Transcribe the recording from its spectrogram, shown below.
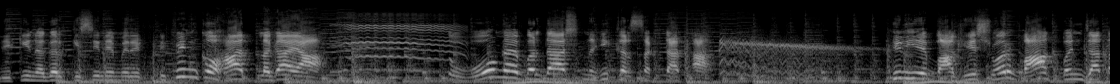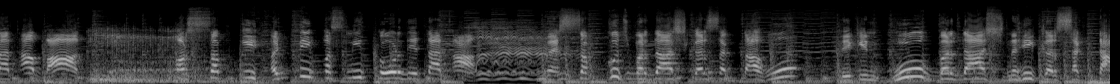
लेकिन अगर किसी ने मेरे टिफ़िन को हाथ लगाया तो वो मैं बर्दाश्त नहीं कर सकता था। फिर ये बाघेश्वर बाघ बन जाता था बाघ और सबकी हड्डी पसली तोड़ देता था। मैं सब कुछ बर्दाश्त कर सकता हूँ लेकिन भूख बर्दाश्त नहीं कर सकता।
